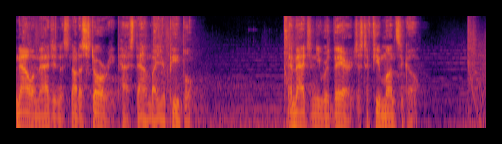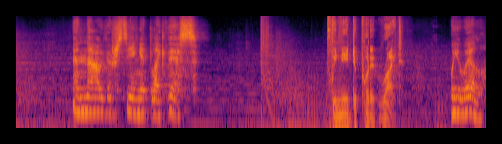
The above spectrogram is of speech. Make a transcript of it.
Now imagine it's not a story passed down by your people. Imagine you were there just a few months ago. And now you're seeing it like this. We need to put it right. We will.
